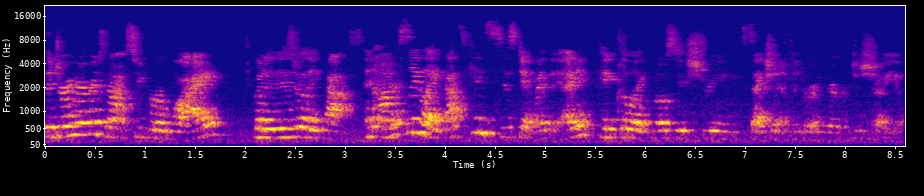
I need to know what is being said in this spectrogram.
The Jordan River is not super wide, but it is really fast. And honestly, like that's consistent with it. I didn't pick the like most extreme section of the Jordan River to show you.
